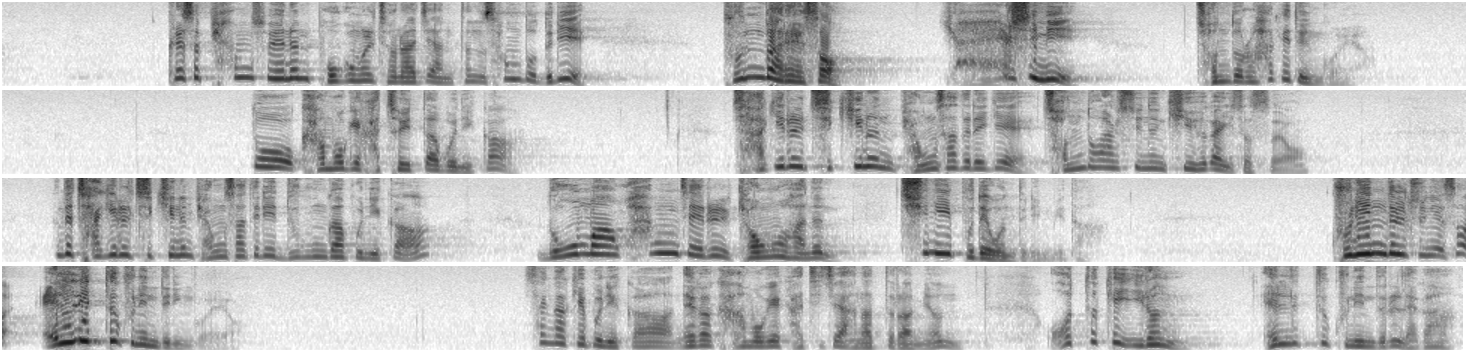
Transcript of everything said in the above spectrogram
그래서 평소에는 복음을 전하지 않던 성도들이 분발해서 열심히 전도를 하게 된 거예요. 또 감옥에 갇혀 있다 보니까 자기를 지키는 병사들에게 전도할 수 있는 기회가 있었어요. 근데 자기를 지키는 병사들이 누군가 보니까 로마 황제를 경호하는 친위 부대원들입니다. 군인들 중에서 엘리트 군인들인 거예요. 생각해 보니까 내가 감옥에 갇히지 않았더라면 어떻게 이런 엘리트 군인들을 내가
